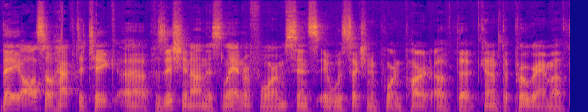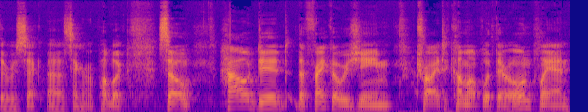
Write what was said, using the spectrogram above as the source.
they also have to take a position on this land reform since it was such an important part of the kind of the program of the uh, Second Republic. So, how did the Franco regime try to come up with their own plan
